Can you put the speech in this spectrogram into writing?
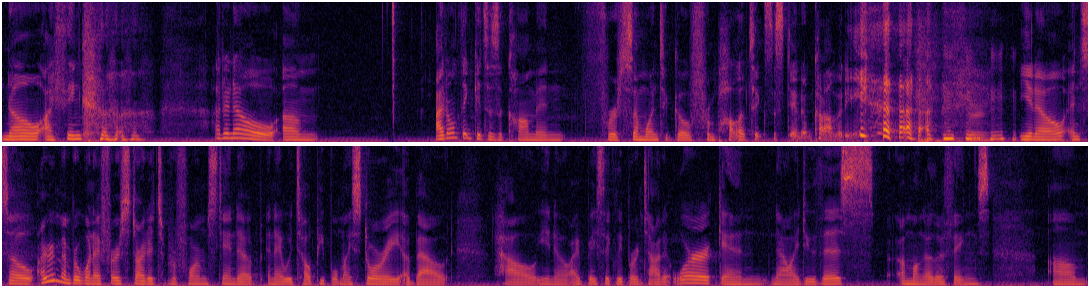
No, I think I don't know. Um, I don't think it's as common for someone to go from politics to stand-up comedy. you know, and so I remember when I first started to perform stand-up, and I would tell people my story about how you know I basically burnt out at work, and now I do this, among other things. Um,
